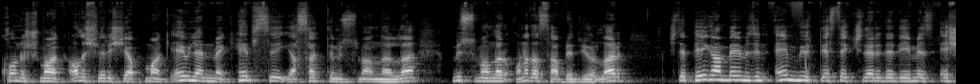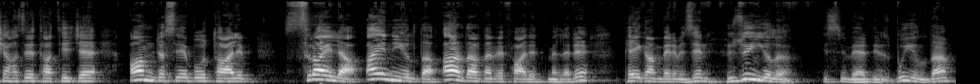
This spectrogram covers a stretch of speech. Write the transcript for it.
Konuşmak, alışveriş yapmak, evlenmek hepsi yasaktı Müslümanlarla. Müslümanlar ona da sabrediyorlar. İşte peygamberimizin en büyük destekçileri dediğimiz eşi Hazreti Hatice, amcası Ebu Talip sırayla aynı yılda ard arda vefat etmeleri peygamberimizin hüzün yılı ismi verdiğimiz bu yılda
